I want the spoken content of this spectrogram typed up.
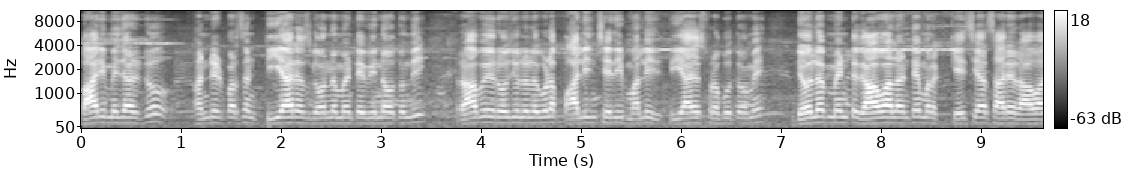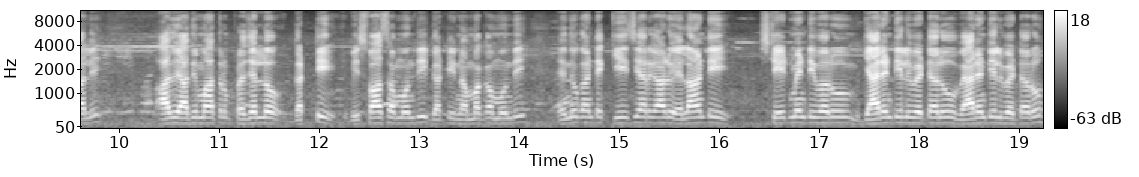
భారీ మెజారిటీతో హండ్రెడ్ పర్సెంట్ టీఆర్ఎస్ గవర్నమెంటే విన్ అవుతుంది. రాబోయే రోజులలో కూడా పాలించేది మళ్ళీ టీఆర్ఎస్ ప్రభుత్వమే. డెవలప్మెంట్ కావాలంటే మనకు కేసీఆర్ సారే రావాలి. అది అది మాత్రం ప్రజల్లో గట్టి విశ్వాసం ఉంది గట్టి నమ్మకం ఉంది. ఎందుకంటే కేసీఆర్ గారు ఎలాంటి స్టేట్మెంట్ ఇవ్వరు గ్యారంటీలు పెట్టారు వ్యారంటీలు పెట్టారు.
